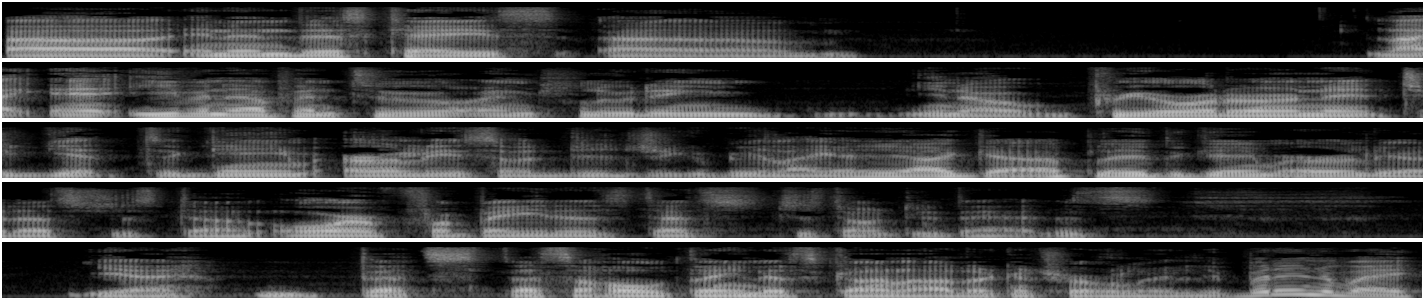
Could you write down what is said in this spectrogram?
Uh, and in this case, um, like even up into including, you know, pre-ordering it to get the game early, so that you could be like, hey, I got I played the game earlier. That's just dumb. Or for betas, that's just don't do that. It's yeah, that's that's a whole thing that's gone out of control lately. But anyway,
